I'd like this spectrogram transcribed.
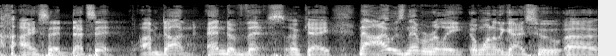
I said, that's it. I'm done. End of this. Okay. Now, I was never really one of the guys who uh,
